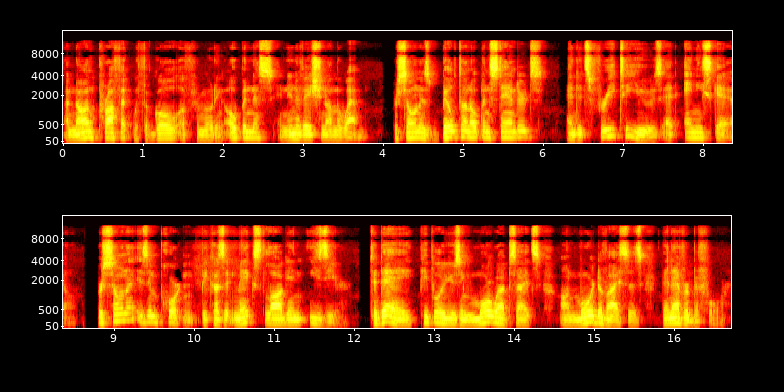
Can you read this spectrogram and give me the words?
a non-profit with the goal of promoting openness and innovation on the web. Persona is built on open standards, and it's free to use at any scale. Persona is important because it makes login easier. Today, people are using more websites on more devices than ever before.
